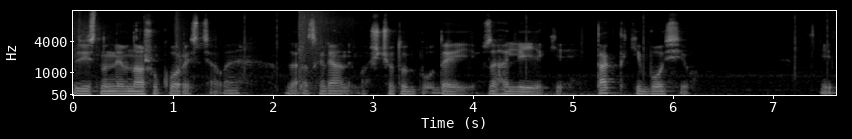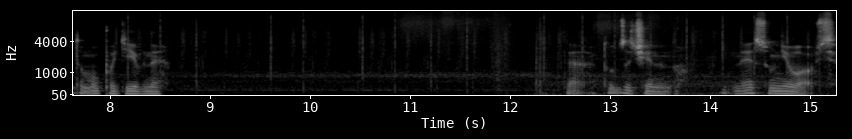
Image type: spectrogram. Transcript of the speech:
Звісно, не в нашу користь, але зараз глянемо, що тут буде і взагалі які тактики босів і тому подібне. Так, тут зачинено. Не сумнівався.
